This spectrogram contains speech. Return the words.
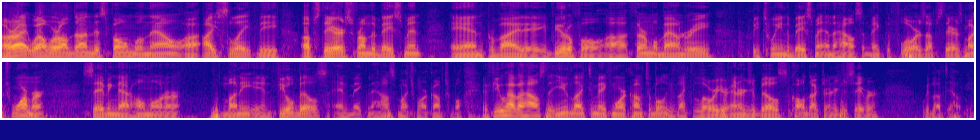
All right, well, we're all done. This foam will now uh, isolate the upstairs from the basement and provide a beautiful uh, thermal boundary between the basement and the house and make the floors upstairs much warmer, saving that homeowner money in fuel bills and making the house much more comfortable. If you have a house that you'd like to make more comfortable, you'd like to lower your energy bills, call Dr. Energy Saver. We'd love to help you.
